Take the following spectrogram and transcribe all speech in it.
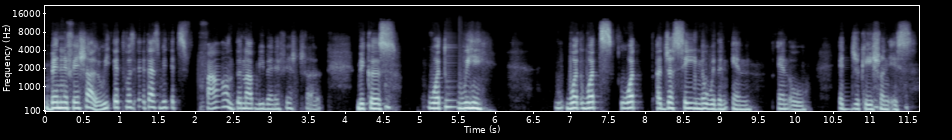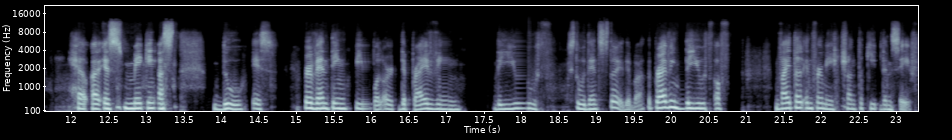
beneficial. We, it was it has been it's found to not be beneficial because what we what what's what uh, just say no with an N N O education is help uh, is making us do is preventing people or depriving the youth students to eh, di? Depriving the youth of vital information to keep them safe.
